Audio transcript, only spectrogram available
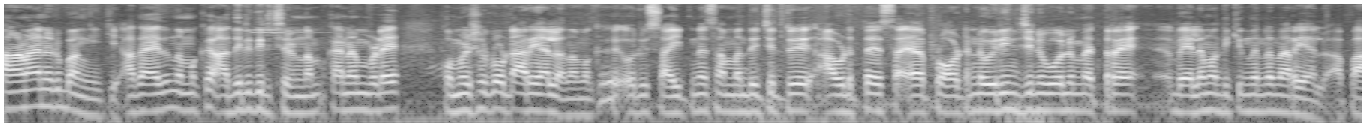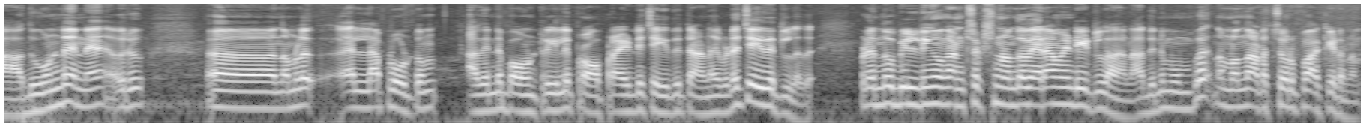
കാണാനൊരു ഭംഗിക്ക് അതായത് നമുക്ക് അതിരി തിരിച്ചിടണം. കാരണം ഇവിടെ കൊമേഴ്ഷ്യൽ പ്ലോട്ട് അറിയാമല്ലോ നമുക്ക് ഒരു സൈറ്റിനെ സംബന്ധിച്ചിട്ട് അവിടുത്തെ പ്ലോട്ടിന്റെ ഒരു ഇഞ്ചിന് പോലും എത്ര വില മതിക്കുന്നുണ്ടെന്ന് അറിയാമല്ലോ അപ്പോൾ അതുകൊണ്ട് തന്നെ ഒരു നമ്മൾ എല്ലാ പ്ലോട്ടും അതിന്റെ ബൗണ്ടറിയിൽ പ്രോപ്പറായിട്ട് ചെയ്തിട്ടാണ് ഇവിടെ ചെയ്തിട്ടുള്ളത്. ഇവിടെ എന്തോ ബിൽഡിങ്ങോ കൺസ്ട്രക്ഷനോ എന്തോ വരാൻ വേണ്ടിയിട്ടുള്ളതാണ്. അതിന് മുമ്പ് നമ്മളൊന്ന് അടച്ചുറപ്പാക്കിയിടണം.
